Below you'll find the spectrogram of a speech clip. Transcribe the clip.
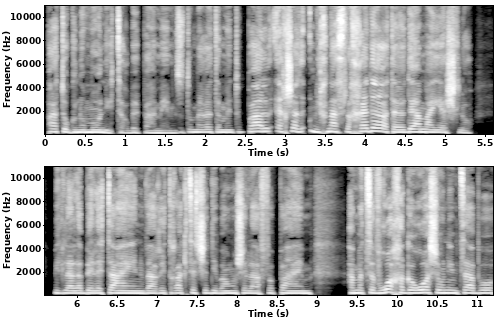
פתוגנומונית הרבה פעמים. זאת אומרת, המטופל, איך שהוא נכנס לחדר, אתה יודע מה יש לו. בגלל הבלט עין והריטרקציה שדיברנו של האפפיים, המצב רוח הגרוע שהוא נמצא בו,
